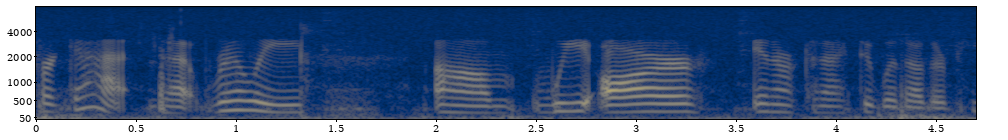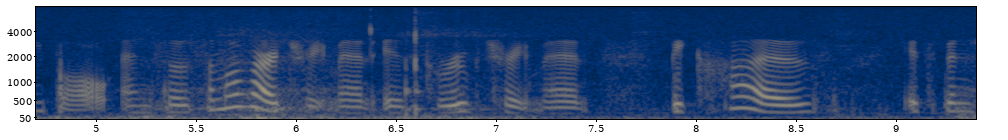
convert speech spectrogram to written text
forget that really um, we are interconnected with other people. And so some of our treatment is group treatment because it's been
